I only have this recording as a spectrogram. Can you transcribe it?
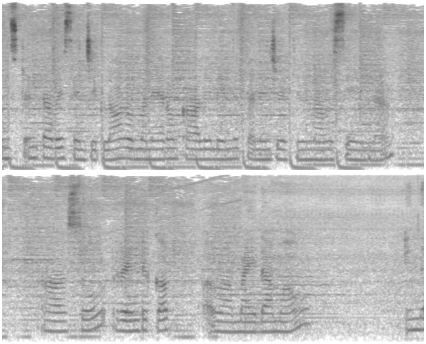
இன்ஸ்டண்ட்டாகவே செஞ்சுக்கலாம். ரொம்ப நேரம் காலையிலேருந்து பிணைஞ்சு வைக்கணும்னு அவசியம் இல்லை. ஸோ ரெண்டு கப் மைதா மாவு. இந்த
